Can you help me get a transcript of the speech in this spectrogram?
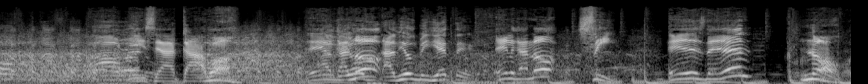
Y se acabó. Él ganó. Adiós, adiós billete. ¿Él ganó? Sí. ¿Es de él? No.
